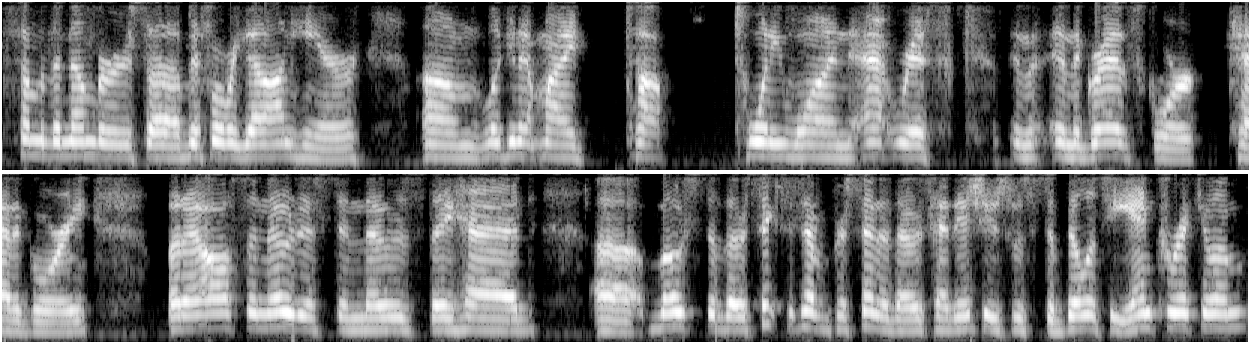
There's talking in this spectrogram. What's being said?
some of the numbers uh, before we got on here um, looking at my top 21 at risk in the, in the grad score category. But I also noticed in those they had uh, most of those 67% of those had issues with stability and curriculum,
